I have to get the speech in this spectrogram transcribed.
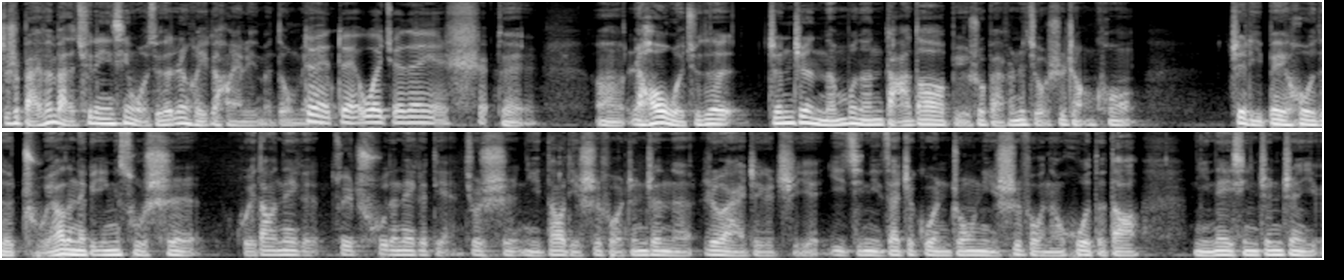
就是百分百的确定性，我觉得任何一个行业里面都没有。对对，我觉得也是。对，嗯，然后我觉得真正能不能达到，比如说百分之九十掌控，这里背后的主要的那个因素是回到那个最初的那个点，就是你到底是否真正的热爱这个职业，以及你在这过程中你是否能获得到你内心真正有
